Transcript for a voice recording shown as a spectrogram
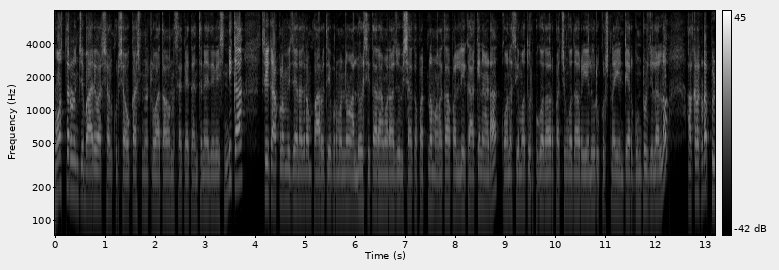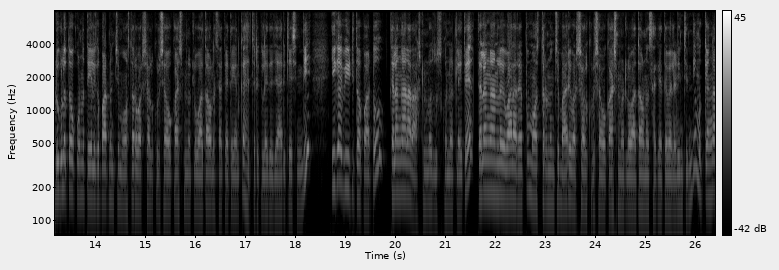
మోస్తరు నుంచి భారీ వర్షాలు కురిసే అవకాశం ఉన్నట్లు వాతావరణ శాఖ అయితే అంచనా అయితే వేసింది. ఇక శ్రీకాకుళం విజయనగరం పార్వతీపురం అన్నం అల్లూరి సీతారామరాజు విశాఖపట్నం అనకాపల్లి కాకినాడ కోనసీమ తూర్పుగోదావరి పశ్చిమ గోదావరి ఏలూరు కృష్ణ ఎన్టీఆర్ గుంటూరు జిల్లాల్లో అక్కడక్కడ పిడుగులతో కూడిన తేలికపాటి నుంచి మోస్తరు వర్షాలు కురిసే అవకాశం ఉన్నట్లు వాతావరణ శాఖ అయితే కనుక హెచ్చరికలు అయితే జారీ చేసింది. ఇక వీటితో పాటు తెలంగాణ రాష్ట్రంలో చూసుకున్నట్లయితే తెలంగాణలో ఇవాళ రేపు మోస్తరు నుంచి భారీ వర్షాలు కురిసే అవకాశం ఉన్నట్లు వాతావరణ శాఖ అయితే వెల్లడించింది. ముఖ్యంగా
